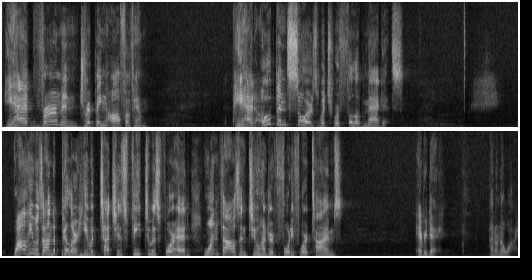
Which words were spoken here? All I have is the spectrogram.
He had vermin dripping off of him. He had open sores which were full of maggots. While he was on the pillar, he would touch his feet to his forehead 1,244 times every day. I don't know why.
